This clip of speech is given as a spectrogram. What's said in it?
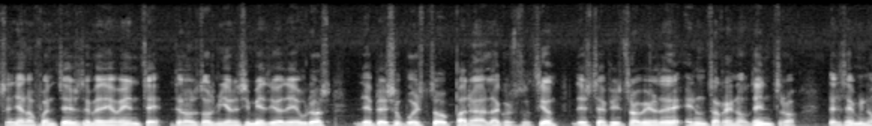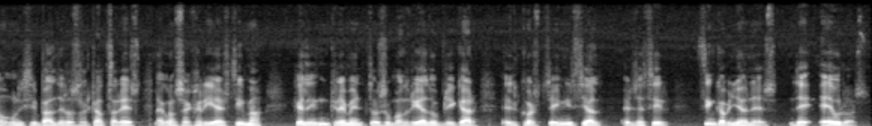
Señalan fuentes de medio ambiente de los dos millones y medio de euros de presupuesto para la construcción de este filtro verde en un terreno dentro del término municipal de los Alcázares, la Consejería estima que el incremento supondría duplicar el coste inicial, es decir, 5 millones de euros.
